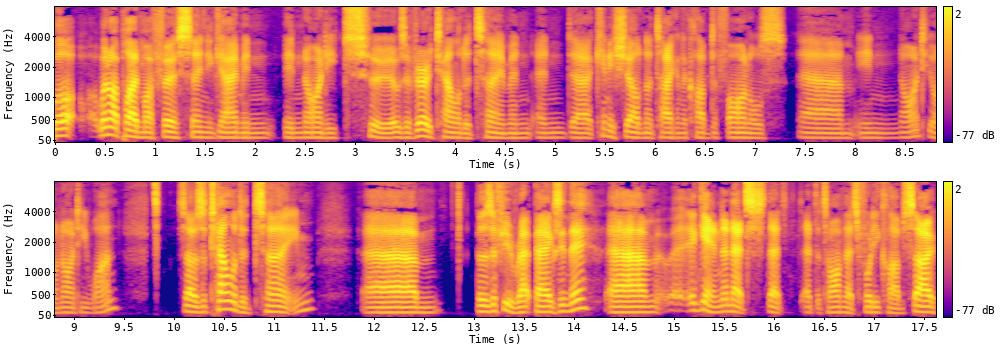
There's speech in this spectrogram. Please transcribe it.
Well, when I played my first senior game in, in '92, it was a very talented team, and and uh, Kenny Sheldon had taken the club to finals um, in '90 or '91. So it was a talented team, um, but there's a few rat bags in there. Um, again, and that's that at the time that's footy club. So it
